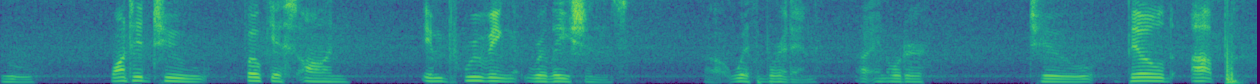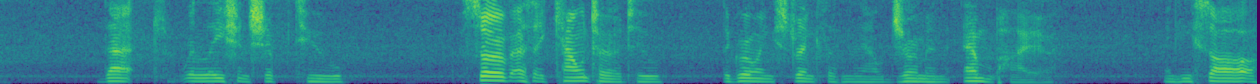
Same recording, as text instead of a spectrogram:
who wanted to focus on improving relations uh, with Britain uh, in order to build up that relationship to serve as a counter to the growing strength of the now German Empire. And he saw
